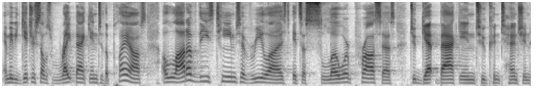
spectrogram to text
and maybe get yourselves right back into the playoffs, a lot of these teams have realized it's a slower process to get back into contention,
